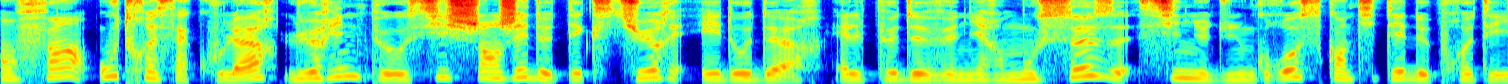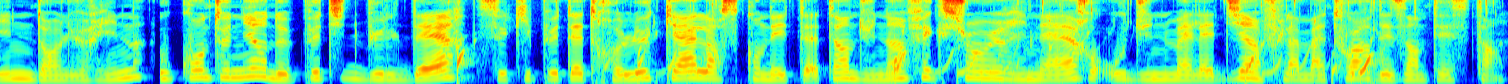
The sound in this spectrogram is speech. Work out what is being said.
Enfin, outre sa couleur, l'urine peut aussi changer de texture et d'odeur. Elle peut devenir mousseuse, signe d'une grosse quantité de protéines dans l'urine, ou contenir de petites bulles d'air, ce qui peut être le cas lorsqu'on est atteint d'une infection urinaire ou d'une maladie inflammatoire des intestins.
